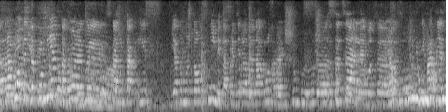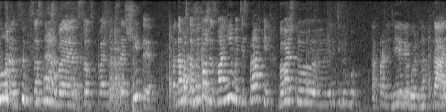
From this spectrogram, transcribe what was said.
Разработать документ, который бы, скажем так, из я думаю, что он снимет определенную нагрузку Раньше было с социальной такое. вот э, Я помню, непосредственно вот со службы соцзащиты, потому что мы тоже звоним, эти справки, бывает, что э, Лидия Григорьевна, так, правильно, Лидия Лидия Григорьевна. Да,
